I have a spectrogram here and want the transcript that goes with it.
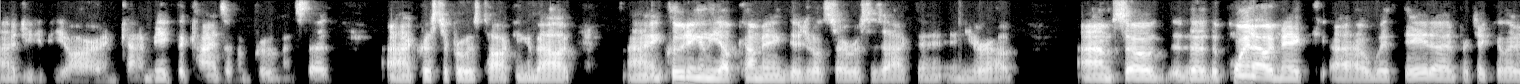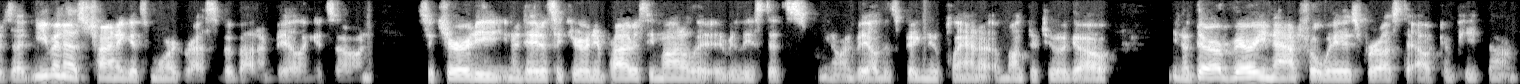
uh, GDPR and kind of make the kinds of improvements that uh, Christopher was talking about, uh, including in the upcoming Digital Services Act in, in Europe. Um, so the, the point I would make uh, with data in particular is that even as China gets more aggressive about unveiling its own security, you know, data security and privacy model. It, it, released its, you know, unveiled its big new plan a, a, month or two ago. You know, there are very natural ways for us to outcompete them.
